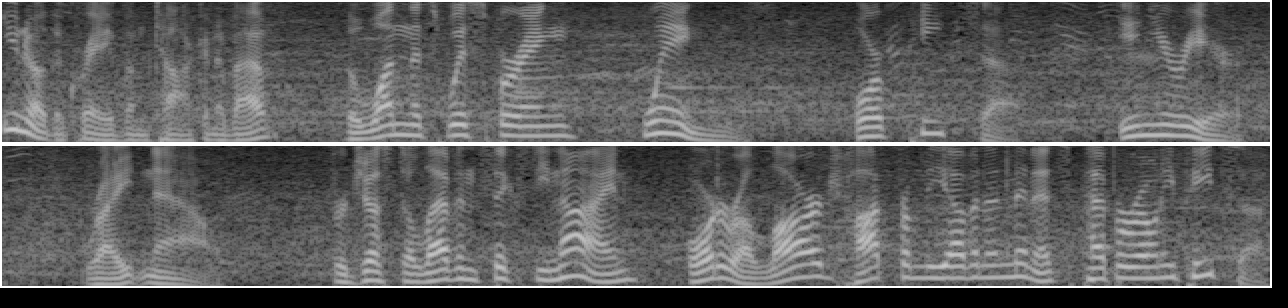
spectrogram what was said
You know the crave I'm talking about. The one that's whispering wings or pizza in your ear right now. For just $11.69, order a large hot from the oven in minutes pepperoni pizza.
